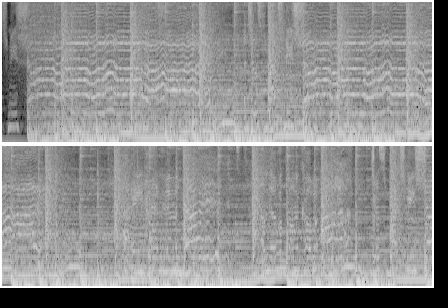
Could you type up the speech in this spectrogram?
watch me shine. Just watch me shine. I ain't hiding in the night, I'm never gonna cover up. Just watch me shine.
